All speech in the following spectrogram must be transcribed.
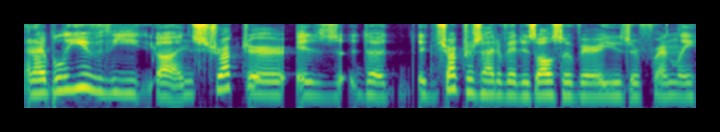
and I believe the uh, instructor is the instructor side of it is also very user friendly.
